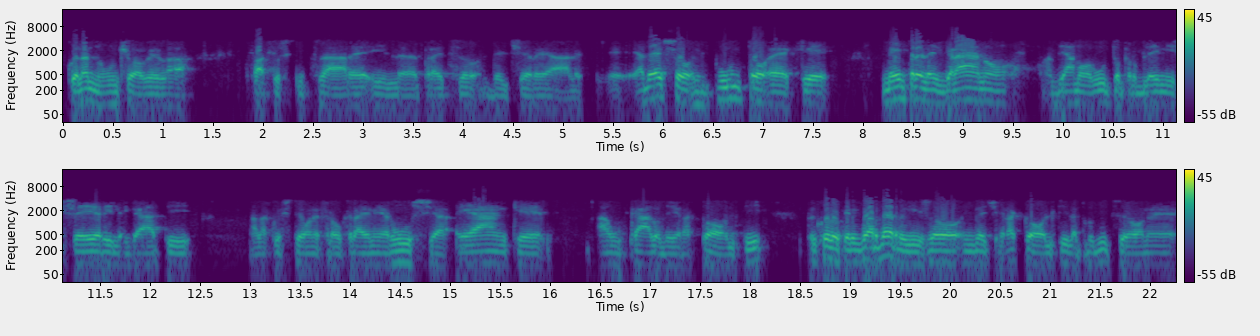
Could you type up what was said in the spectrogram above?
quell'annuncio aveva fatto schizzare il prezzo del cereale. E adesso il punto è che mentre nel grano abbiamo avuto problemi seri legati alla questione fra Ucraina e Russia e anche a un calo dei raccolti, per quello che riguarda il riso, invece i raccolti, la produzione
